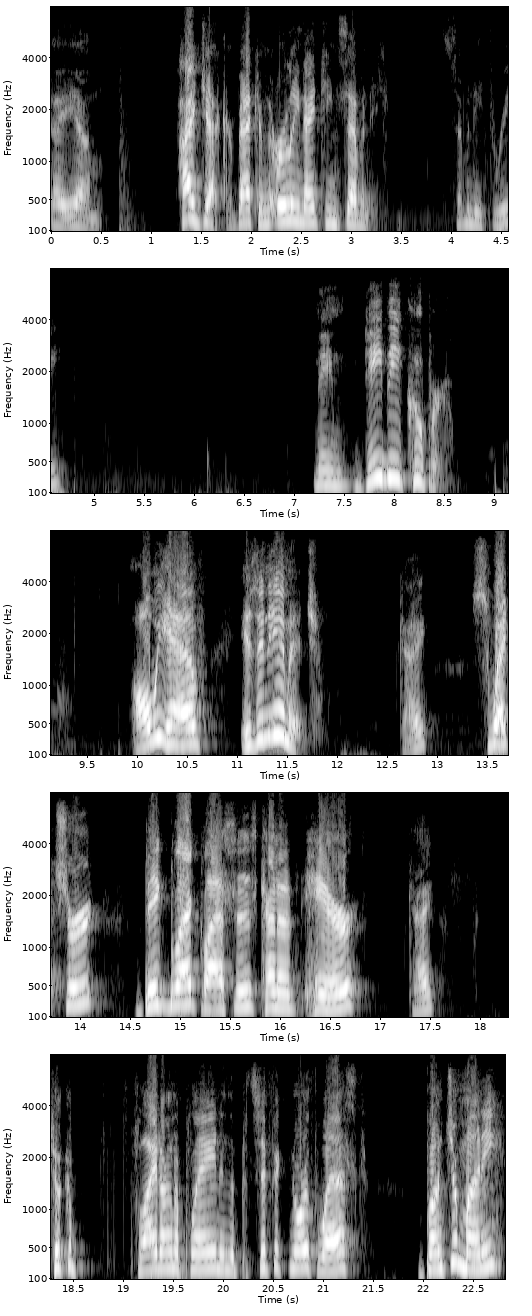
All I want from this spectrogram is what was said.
a um, hijacker back in the early 1970s, 73, named D.B. Cooper. All we have is an image. Okay? Sweatshirt, big black glasses, kind of hair. Okay? Took a flight on a plane in the Pacific Northwest, bunch of money.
